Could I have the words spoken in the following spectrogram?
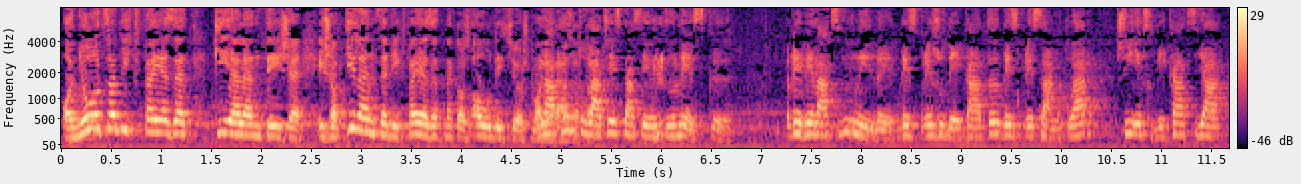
a nyolcadik fejezet kijelentése és a kilencedik fejezetnek az audíciós La punctul magyarázata. acesta se întâlnesc revelațiunile despre judecată, despre sanctuar și explicația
